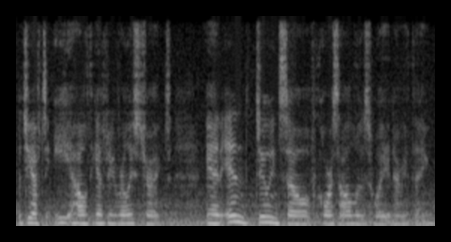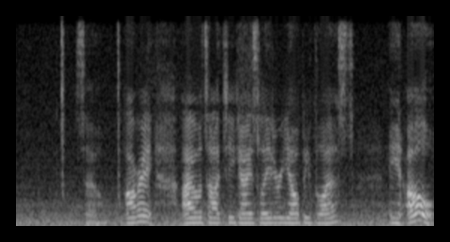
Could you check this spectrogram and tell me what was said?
but you have to eat healthy. You have to be really strict, and in doing so, of course, I'll lose weight and everything. So, all right, I will talk to you guys later. Y'all be blessed. And oh,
